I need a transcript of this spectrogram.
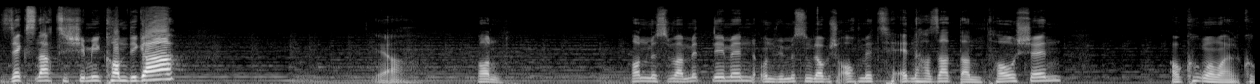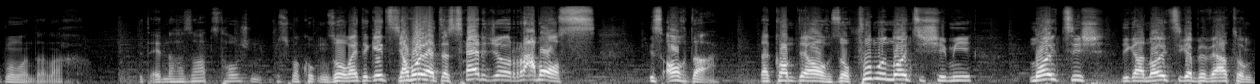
86 Chemie, komm, Digga. Ja. Von. Von müssen wir mitnehmen. Und wir müssen, glaube ich, auch mit Eden Hazard dann tauschen. Aber gucken wir mal. Gucken wir mal danach. Mit Eden Hazard tauschen. Muss ich mal gucken. So, weiter geht's. Jawohl, Alter. Sergio Ramos ist auch da. Da kommt er auch. So, 95 Chemie. 90, Digga, 90er Bewertung.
